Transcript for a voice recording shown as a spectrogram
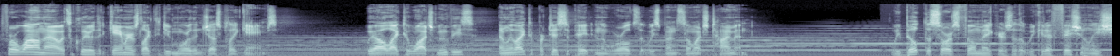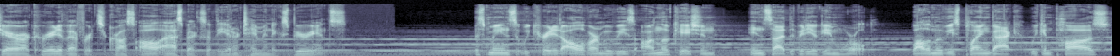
For a while now, it's clear that gamers like to do more than just play games. We all like to watch movies, and we like to participate in the worlds that we spend so much time in. We built the Source Filmmaker so that we could efficiently share our creative efforts across all aspects of the entertainment experience. This means that we created all of our movies on location inside the video game world. While the movie is playing back, we can pause,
